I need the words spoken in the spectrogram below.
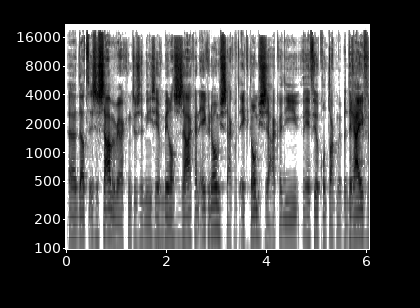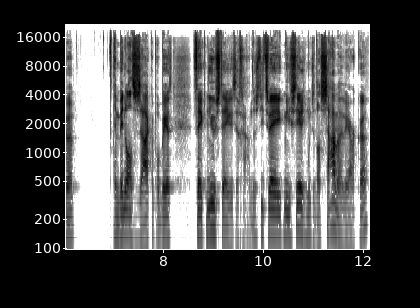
Eh, dat is een samenwerking tussen het ministerie van Binnenlandse Zaken en Economische Zaken. Want Economische Zaken die heeft veel contact met bedrijven. En Binnenlandse Zaken probeert fake news tegen te gaan. Dus die twee ministeries moeten dan samenwerken.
